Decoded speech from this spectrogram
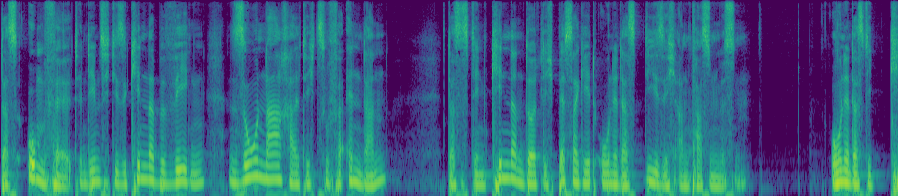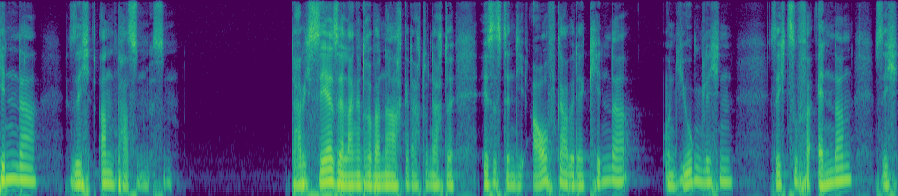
das Umfeld, in dem sich diese Kinder bewegen, so nachhaltig zu verändern, dass es den Kindern deutlich besser geht, ohne dass die sich anpassen müssen. Ohne dass die Kinder sich anpassen müssen. Da habe ich sehr, sehr lange drüber nachgedacht und dachte, ist es denn die Aufgabe der Kinder und Jugendlichen, sich zu verändern, sich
